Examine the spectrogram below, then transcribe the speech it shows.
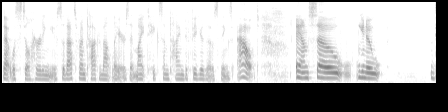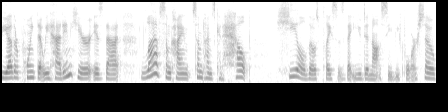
that was still hurting you. So that's what I'm talking about layers. It might take some time to figure those things out. And so, you know, the other point that we had in here is that love some kind sometimes can help heal those places that you did not see before. So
